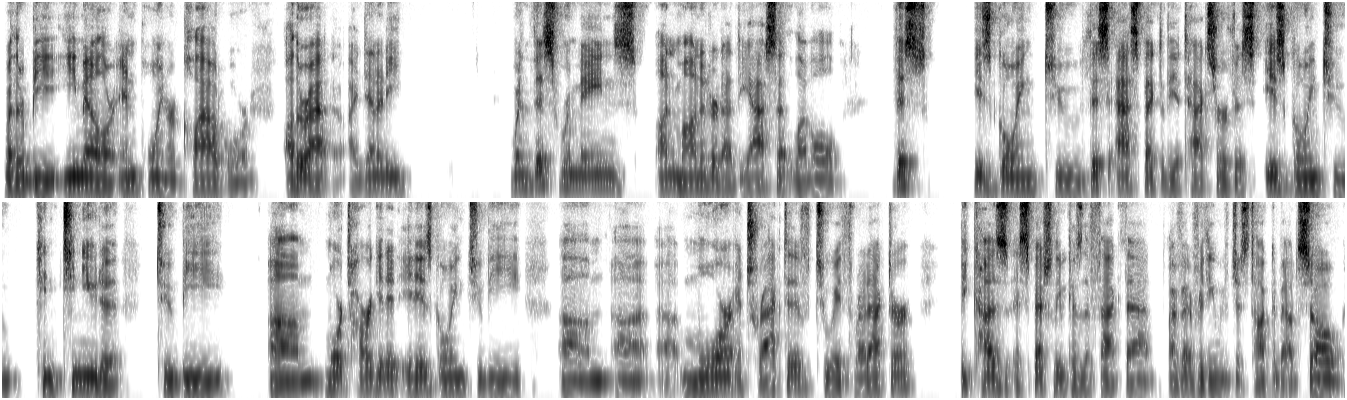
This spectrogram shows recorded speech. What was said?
whether it be email or endpoint or cloud or other identity when this remains unmonitored at the asset level, this is going to this aspect of the attack surface is going to continue to to be um, more targeted. It is going to be um, uh, uh, more attractive to a threat actor because, especially because of the fact that of everything we've just talked about. So,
